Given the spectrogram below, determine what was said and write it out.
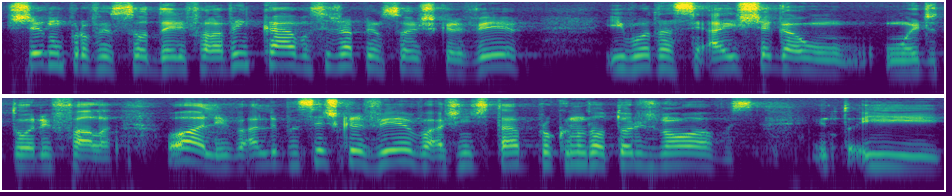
chega um professor dele e fala: Vem cá, você já pensou em escrever? E botar assim. Aí chega um, um editor e fala: olha, você escreveu, a gente está procurando autores novos. E,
